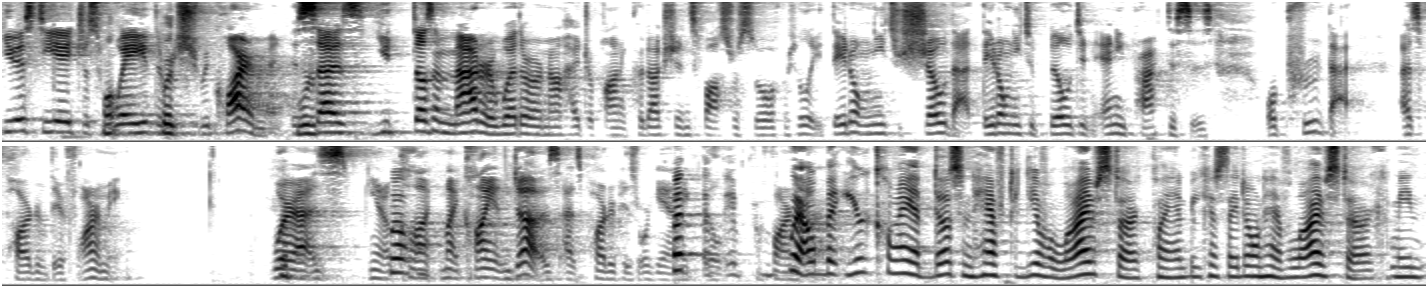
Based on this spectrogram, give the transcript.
USDA just waived the requirement. It says it doesn't matter whether or not hydroponic productions foster soil fertility. They don't need to show that. They don't need to build in any practices or prove that as part of their farming whereas you know my client does as part of his organic uh, farming. Well, but your client doesn't have to give a livestock plan because they don't have livestock. I mean,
